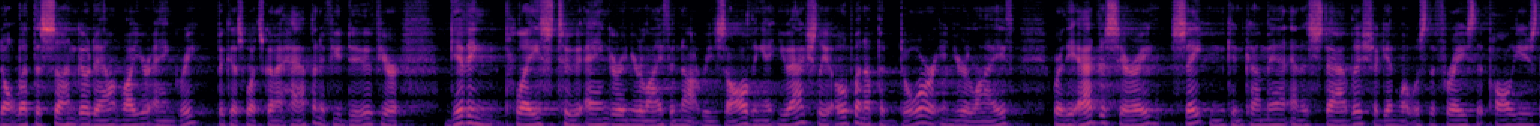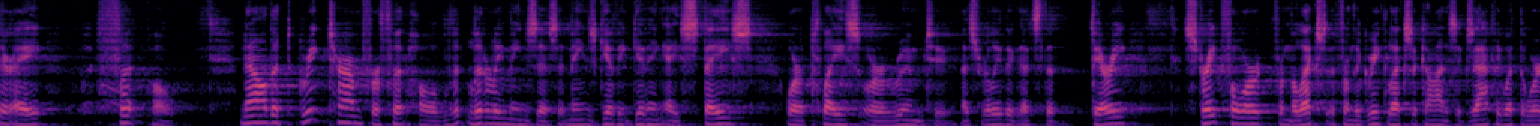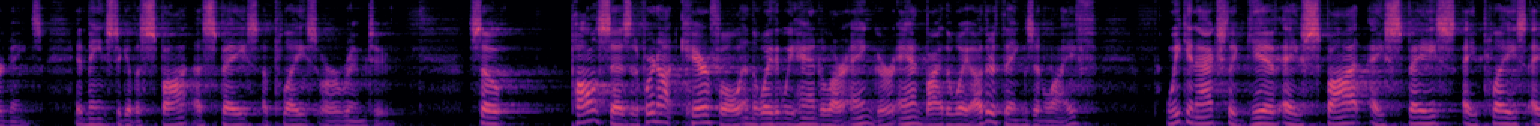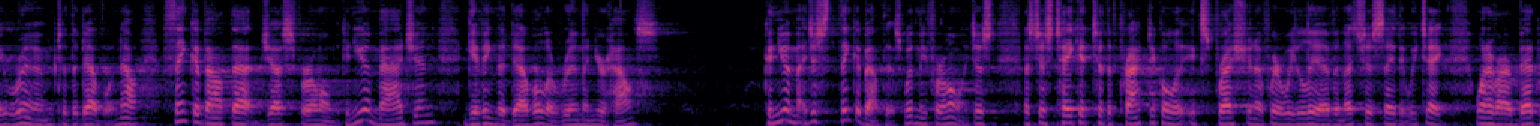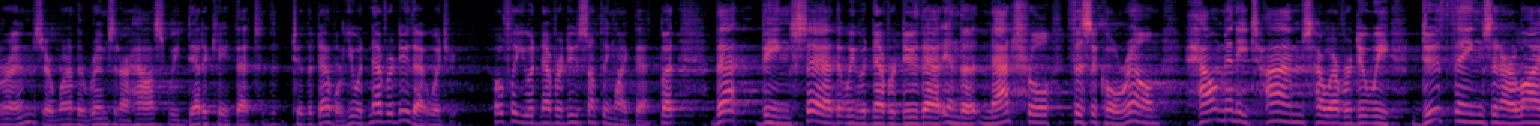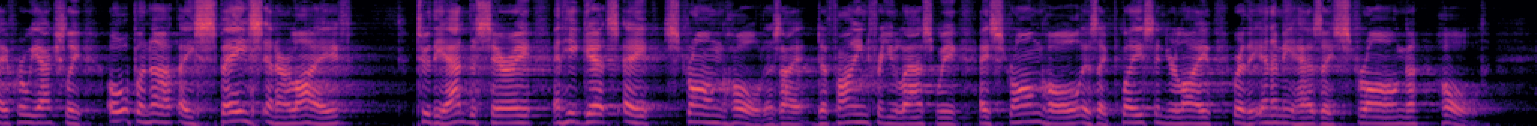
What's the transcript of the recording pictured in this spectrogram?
Don't let the sun go down while you're angry, because what's going to happen if you do, if you're giving place to anger in your life and not resolving it, you actually open up a door in your life where the adversary, Satan, can come in and establish, again, what was the phrase that Paul used there? A foothold. Now, the Greek term for foothold literally means this it means giving, giving a space or a place or a room to. That's really the, that's the very straightforward from the, lex, from the Greek lexicon, is exactly what the word means. It means to give a spot, a space, a place, or a room to. So, Paul says that if we're not careful in the way that we handle our anger, and by the way, other things in life, we can actually give a spot, a space, a place, a room to the devil. Now, think about that just for a moment. Can you imagine giving the devil a room in your house? Can you imagine? Just think about this with me for a moment. Just let's just take it to the practical expression of where we live, and let's just say that we take one of our bedrooms or one of the rooms in our house, we dedicate that to the, to the devil. You would never do that, would you? Hopefully, you would never do something like that. But that being said, that we would never do that in the natural physical realm, how many times, however, do we do things in our life where we actually open up a space in our life to the adversary and he gets a stronghold? As I defined for you last week, a stronghold is a place in your life where the enemy has a strong hold.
